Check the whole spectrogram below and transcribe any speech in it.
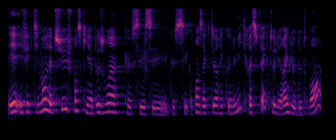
Et effectivement, là-dessus, je pense qu'il y a besoin que ces, grands acteurs économiques respectent les règles de droit,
